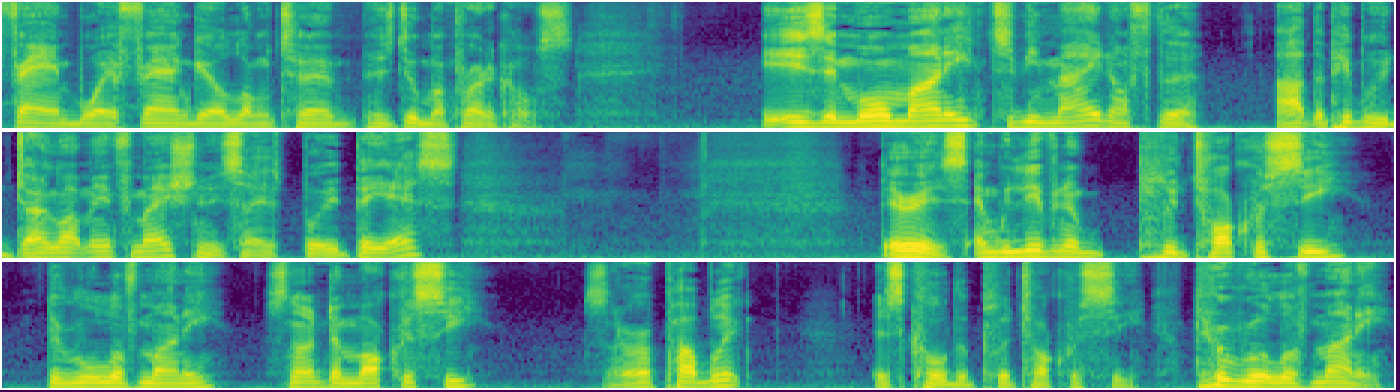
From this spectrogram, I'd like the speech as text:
fanboy, fangirl long term who's doing my protocols. Is there more money to be made off the uh, the people who don't like my information, who say it's BS? There is, and we live in a plutocracy, the rule of money. It's not a democracy. It's not a republic It's called the plutocracy, the rule of money.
